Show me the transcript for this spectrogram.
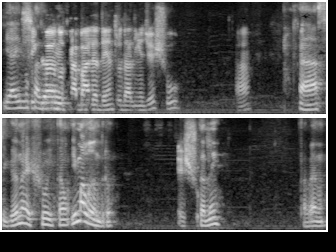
E aí, no Cigano caso... trabalha dentro da linha de Exu. Tá? Ah, cigano é Exu, então. E malandro? Exu. Também? Tá vendo?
